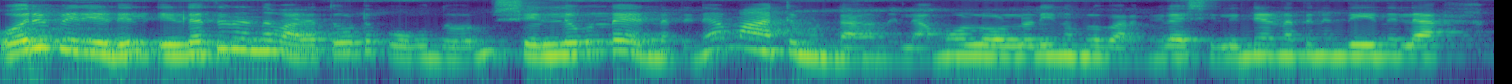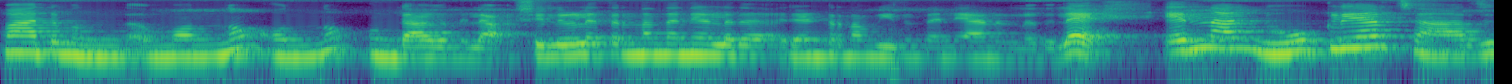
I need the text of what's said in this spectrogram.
ഒരു പീരീഡിൽ ഇടത്ത് നിന്ന് വലത്തോട്ട് പോകുന്തോറും ഷെല്ലുകളുടെ എണ്ണത്തിന് മാറ്റം ഉണ്ടാകുന്നില്ല. മുകളിൽ ഓൾറെഡി നമ്മൾ പറഞ്ഞു അല്ലെ? ഷെല്ലിന്റെ എണ്ണത്തിന് എന്ത് ചെയ്യുന്നില്ല? മാറ്റം ഒന്നും- ഒന്നും ഉണ്ടാകുന്നില്ല. ഷെല്ലുകൾ എത്ര എണ്ണം തന്നെയുള്ളത് രണ്ടെണ്ണം വീതം തന്നെയാണുള്ളത് അല്ലേ എന്നാൽ ന്യൂക്ലിയർ ചാർജ്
